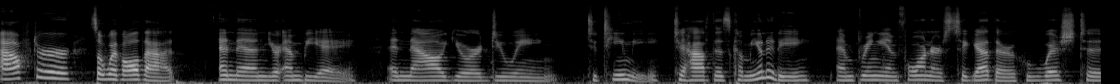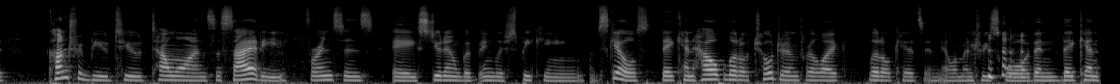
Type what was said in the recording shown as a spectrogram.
after, so with all that, and then your MBA, and now you're doing Tuteemi to have this community and bring in foreigners together who wish to contribute to Taiwan society. For instance, a student with English speaking skills, they can help little children for like little kids in elementary school. Then they can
